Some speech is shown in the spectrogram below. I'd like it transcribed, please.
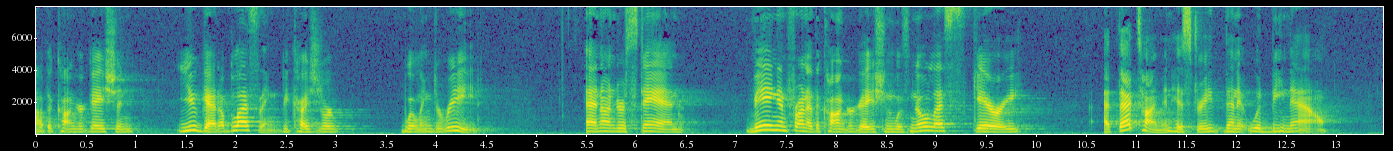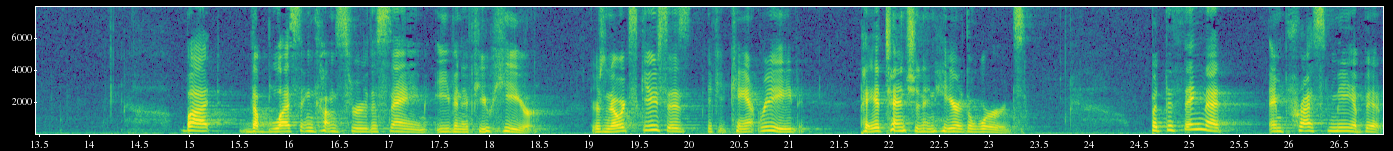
of the congregation, you get a blessing because you're willing to read and understand being in front of the congregation was no less scary at that time in history than it would be now. But the blessing comes through the same, even if you hear. There's no excuses if you can't read. Pay attention and hear the words. But the thing that impressed me a bit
